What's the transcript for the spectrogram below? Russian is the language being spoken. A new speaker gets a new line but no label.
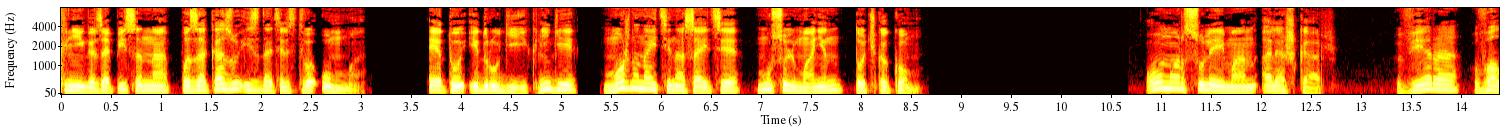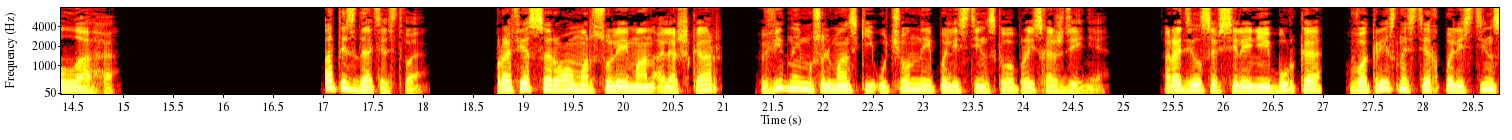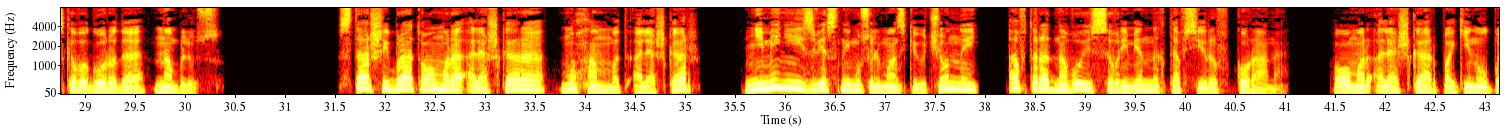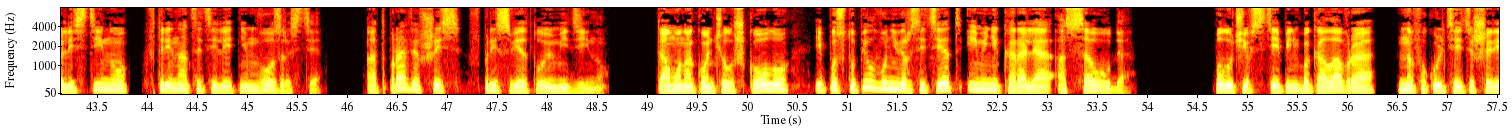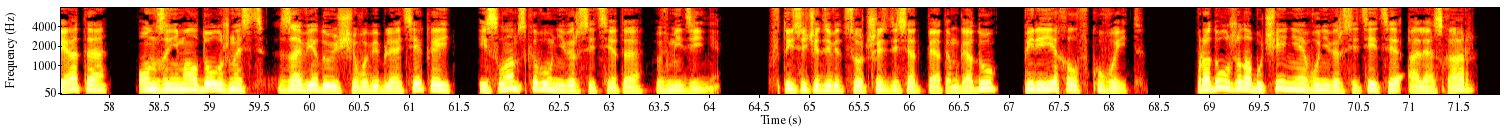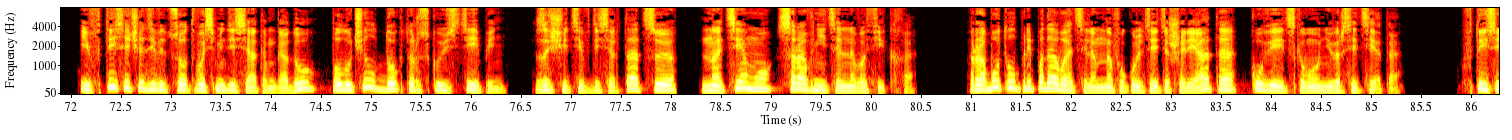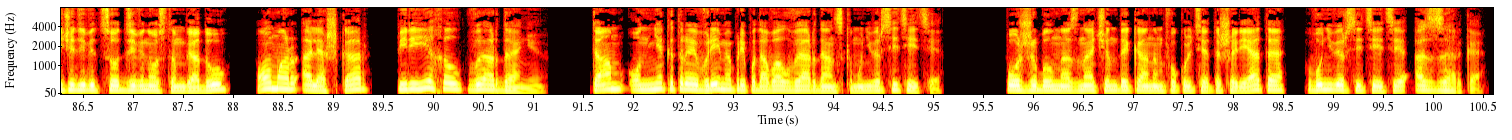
Книга записана по заказу издательства «Умма». Эту и другие книги можно найти на сайте musulmanin.com. Омар Сулейман Аляшкар. Вера в Аллаха. От издательства. Профессор Омар Сулейман Аляшкар – видный мусульманский ученый палестинского происхождения. Родился в селении Бурка в окрестностях палестинского города Наблюс. Старший брат Омара Аляшкара Мухаммад Аляшкар – не менее известный мусульманский ученый, автор одного из современных тафсиров Корана. Омар Аляшкар покинул Палестину в 13-летнем возрасте, отправившись в Пресветлую Медину. Там он окончил школу и поступил в университет имени короля Ассауда. Получив степень бакалавра на факультете шариата, он занимал должность заведующего библиотекой Исламского университета в Медине. В 1965 году переехал в Кувейт, продолжил обучение в университете Аль-Асгар и в 1980 году получил докторскую степень, защитив диссертацию на тему сравнительного фикха. Работал преподавателем на факультете шариата Кувейтского университета. В 1990 году Омар Аляшкар переехал в Иорданию. Там он некоторое время преподавал в Иорданском университете. Позже был назначен деканом факультета шариата в университете Аззарка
